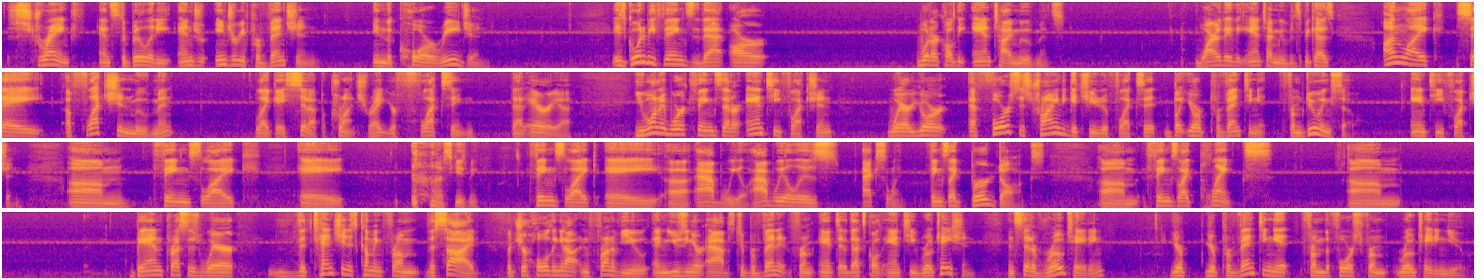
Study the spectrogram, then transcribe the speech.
strength and stability and injury prevention in the core region is going to be things that are what are called the anti movements. Why are they the anti movements? Because unlike, say, a flexion movement, like a sit up, a crunch, right? You're flexing that area. You want to work things that are anti flexion, where your a force is trying to get you to flex it, but you're preventing it from doing so. Anti flexion. Um, things like a, excuse me, things like a uh, ab wheel. Ab wheel is excellent. Things like bird dogs, um, things like planks, um, band presses where the tension is coming from the side, but you're holding it out in front of you and using your abs to prevent it from anti. That's called anti-rotation. Instead of rotating, you're you're preventing it from the force from rotating you.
